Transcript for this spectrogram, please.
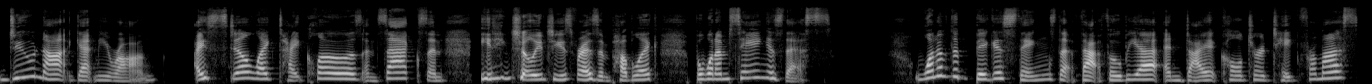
Do not get me wrong. I still like tight clothes and sex and eating chili cheese fries in public, but what I'm saying is this. One of the biggest things that fat phobia and diet culture take from us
